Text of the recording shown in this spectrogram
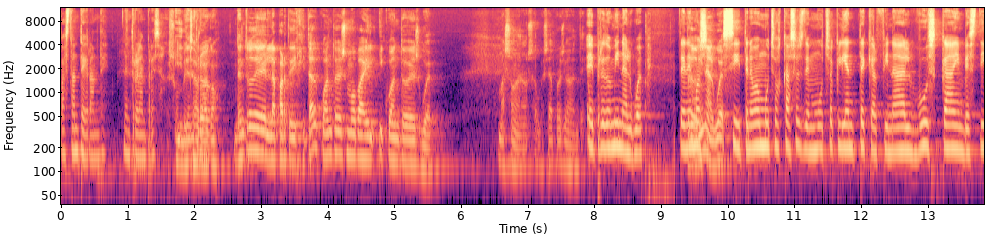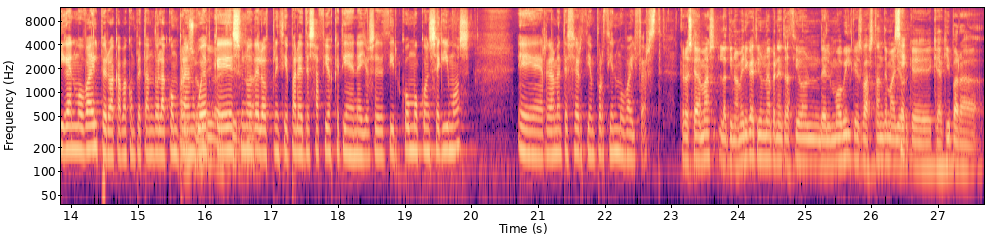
bastante grande dentro de la empresa. es un Y dentro, dentro de la parte digital, ¿cuánto es mobile y cuánto es web? Más o menos, aunque sea aproximadamente. Eh, predomina el web. Tenemos, Predomina el web. Sí, tenemos muchos casos de mucho cliente que al final busca, investiga en mobile, pero acaba completando la compra eso en que web, que decir, es uno de los principales desafíos que tienen ellos. Es decir, cómo conseguimos eh, realmente ser 100% mobile first. Claro, es que además Latinoamérica tiene una penetración del móvil que es bastante mayor Sí. que, que aquí para...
